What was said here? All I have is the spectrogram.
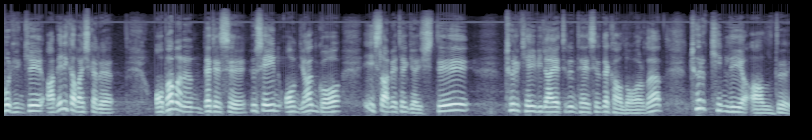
bugünkü Amerika Başkanı Obama'nın dedesi Hüseyin Onyango İslamiyet'e geçti. Türkiye vilayetinin tesirinde kaldı orada. Türk kimliği aldı.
